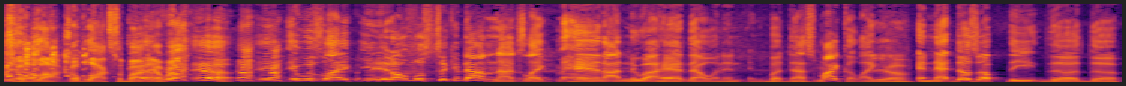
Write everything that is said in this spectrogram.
Go block. Go block somebody. Yeah, all right? yeah. It, it was like it almost took him down a notch. Like, man, I knew I had that one, and but that's Micah. Like, yeah. and that does up the the the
